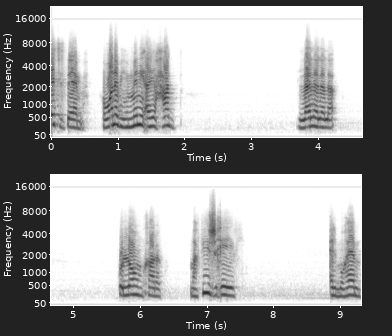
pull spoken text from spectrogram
إيه سي سامح هو أنا بيهمني أي حد؟ لا لا لا لا. كلهم خرجوا. مفيش غيري المهم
